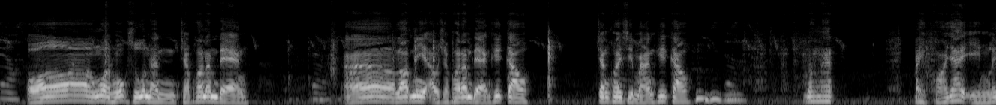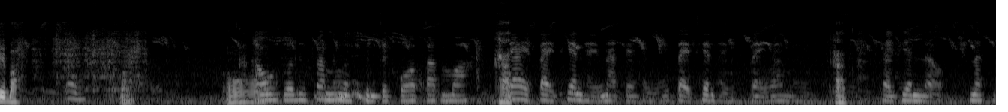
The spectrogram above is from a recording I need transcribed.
จ้ะอ๋องวดหกศูนย์หันเฉพาะน้ำแดงจ้ะอ้าวรอบนี้เอาเฉพาะน้ำแดงคือเก่าจังค่อยสิหมานคือเก่าจ้ะน้องนัดไปขอย่ายเองเลยบ่จ้ะบ่อ๋อ เอาตัวที่ฟังนึงขึ้นไปขอปั๊บบ่ครับย้ายไต่เทียนให้นัดแต่กันนี้ไต่เทียนให้ไต่ว่างเลยครับไต่เทียนแล้วนัดสิ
